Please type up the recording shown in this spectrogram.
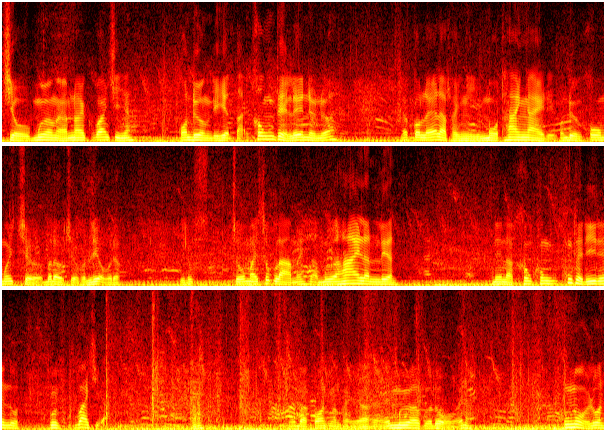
chiều mưa ngày hôm nay các bác anh chị nhé. Con đường thì hiện tại không thể lên được nữa. Chắc có lẽ là phải nghỉ một hai ngày để con đường khô mới chở bắt đầu chở vật liệu vào được. Thì lúc chỗ máy xúc làm ấy là mưa hai lần liền. Nên là không không không thể đi lên được. Luôn anh chị ạ. Đấy. Bà con còn phải uh, mưa vừa đổ ấy này. Không nổi luôn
